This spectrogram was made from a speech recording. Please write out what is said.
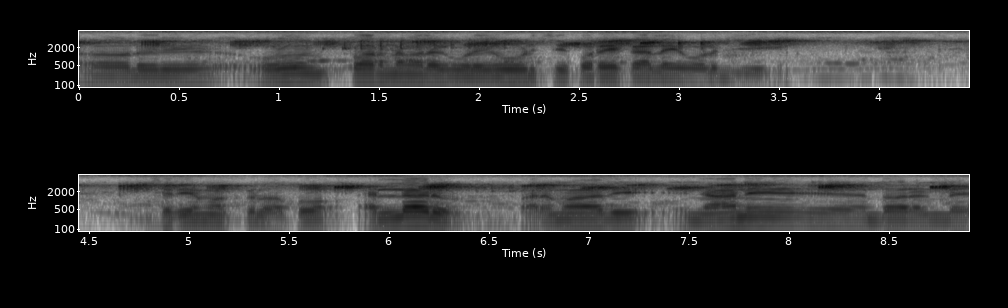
അവളൊരു ഓളും പറഞ്ഞ പോലെ ഗുളിക കുടിച്ച് കുറേ കാലമായി ഓളും ചെയ്യും ചെറിയ മക്കളും. അപ്പോൾ എല്ലാവരും പരമാവധി ഞാൻ എന്താ പറയണ്ടേ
